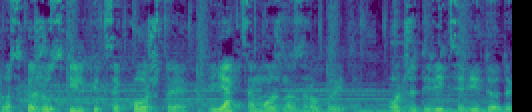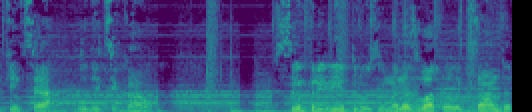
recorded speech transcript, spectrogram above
Розкажу скільки це коштує і як це можна зробити. Отже, дивіться відео до кінця, буде цікаво. Всім привіт, друзі! Мене звати Олександр.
